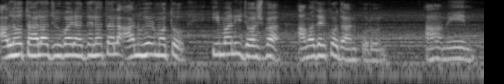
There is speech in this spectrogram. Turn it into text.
আল্লাহ তালা জুবাই আদাল্লাহ তালা আনহুয়ের মতো ইমানি জজবা আমাদেরকেও দান করুন। আমিন।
